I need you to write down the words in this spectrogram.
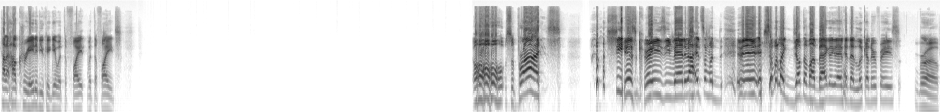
kind of how creative you could get with the fight with the fights. Oh, surprise! she is crazy, man. If I had someone, if someone like jumped on my back like that and had that look on their face, bro.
